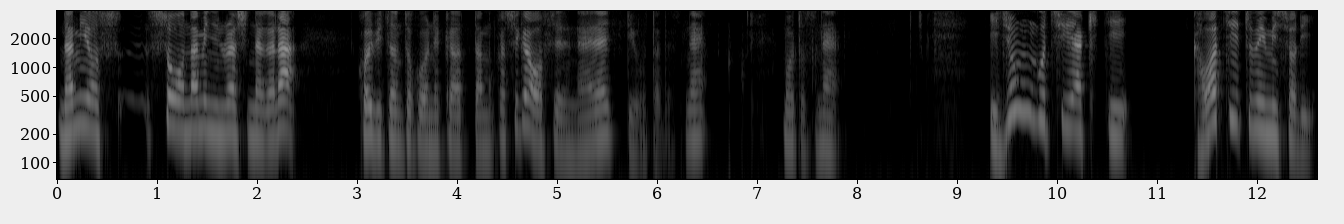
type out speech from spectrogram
波をそう波に濡らしながら恋人のところに変わった昔が忘れないっていう歌ですね。もう一つね「イジュングチヤキティ河内とみみそり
